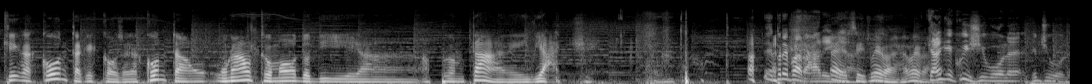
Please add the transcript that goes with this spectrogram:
Che racconta che cosa? Racconta un, un altro modo di ah, approntare i viaggi. E preparare i Eh, viaggi. sì, prepara, prepara. Perché anche qui ci vuole, che ci vuole?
